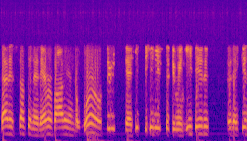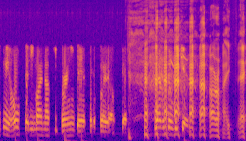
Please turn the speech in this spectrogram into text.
That is something that everybody in the world that he, he needs to do, and he did it. So that gives me hope that he might not be brain dead for the playoffs. You have a good weekend. All right.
